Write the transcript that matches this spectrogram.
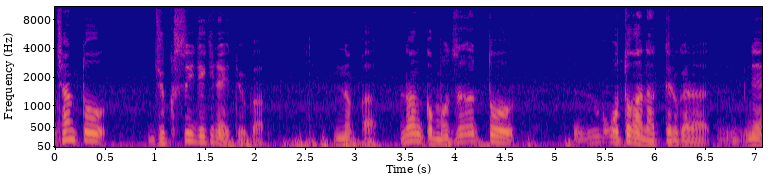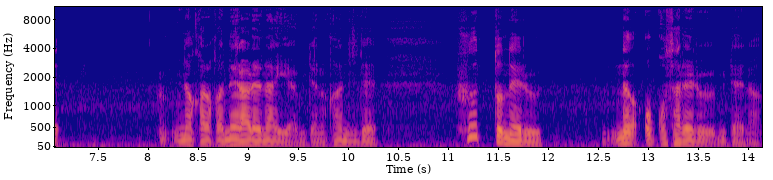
ちゃんと熟睡できないというか、なんか、なんかもうずっと音が鳴ってるから、ね、なかなか寝られないや、みたいな感じで、ふっと寝る、ね、起こされる、みたいな。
